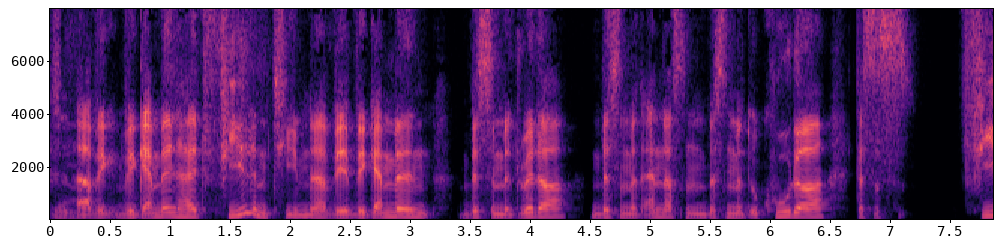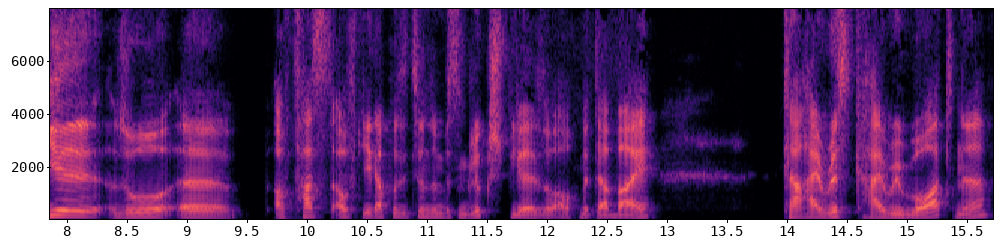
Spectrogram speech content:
ja. ja, wir, wir gambeln halt viel im Team. Ne? Wir, wir gambeln ein bisschen mit Ritter, ein bisschen mit Anderson, ein bisschen mit Okuda. Das ist viel so äh, auf fast auf jeder Position so ein bisschen Glücksspiel, so auch mit dabei klar, High Risk, High Reward, ne?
